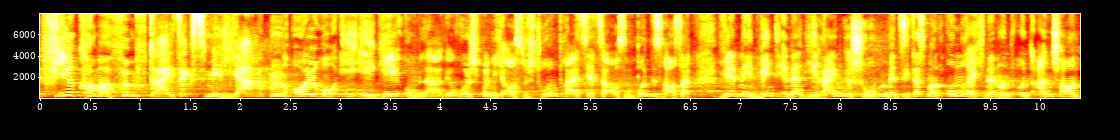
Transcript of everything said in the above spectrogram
4,536 Milliarden Euro EEG-Umlage, ursprünglich aus dem Strompreis, jetzt aus dem Bundeshaushalt, werden in Windenergie reingeschoben. Wenn Sie das mal umrechnen und, und anschauen,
